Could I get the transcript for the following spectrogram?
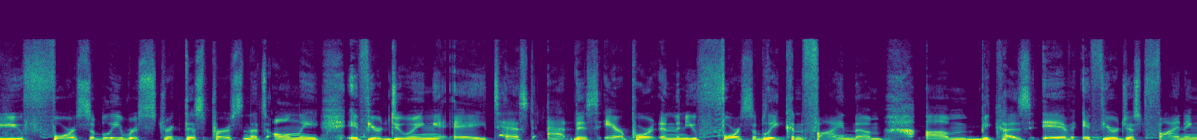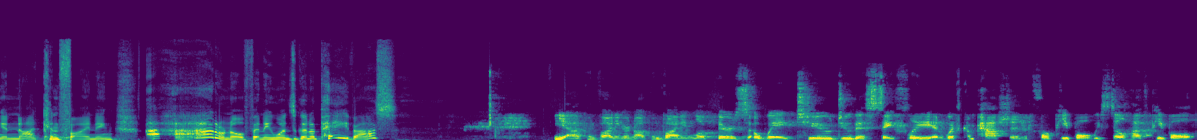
you forcibly restrict this person? That's only if you're doing a test at this airport and then you forcibly confine them. Um, because if, if you're just just fining and not confining, I, I don't know if anyone's going to pay, Vass. Yeah, confining or not confining. Look, there's a way to do this safely and with compassion for people. We still have people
